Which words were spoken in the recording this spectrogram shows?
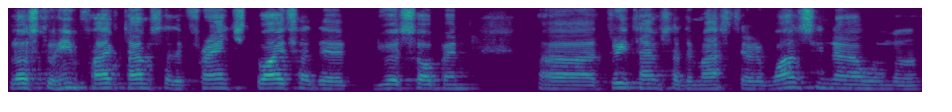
lost to him five times at the French, twice at the US Open, uh, three times at the Master, once in uh, Wimbledon.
